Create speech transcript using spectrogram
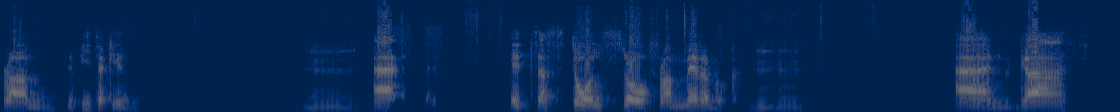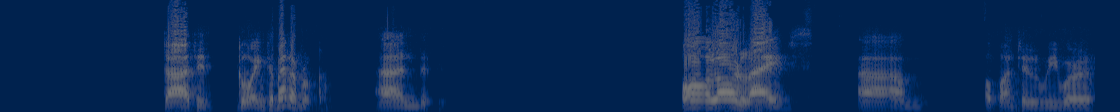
from the Peterkins, Mm. and it's a stone's throw from Meadowbrook. hmm and Garth started going to Meadowbrook. And all our lives, um, up until we were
